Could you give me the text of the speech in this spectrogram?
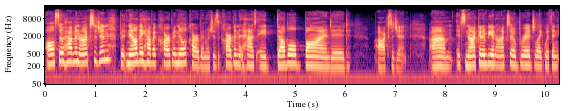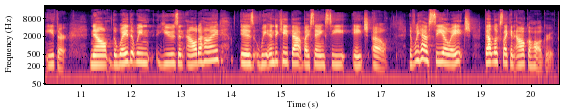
also have an oxygen, but now they have a carbonyl carbon, which is a carbon that has a double bonded oxygen. Um, it's not going to be an oxo bridge like with an ether. Now, the way that we use an aldehyde is we indicate that by saying CHO. If we have COH, that looks like an alcohol group.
